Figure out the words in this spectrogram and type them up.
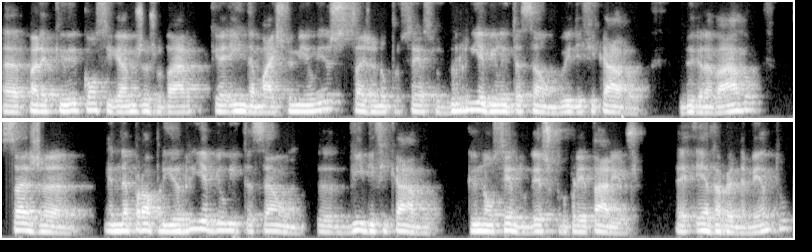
eh, para que consigamos ajudar que ainda mais famílias, seja no processo de reabilitação do edificado degradado, seja na própria reabilitação eh, de edificado que não sendo desses proprietários é de arrendamento,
